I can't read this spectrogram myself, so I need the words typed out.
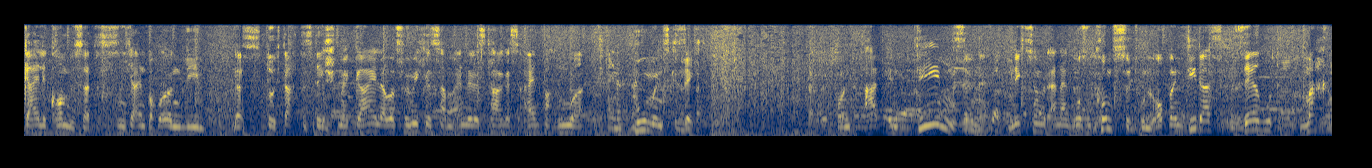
geile Kombis hat. Das ist nicht einfach irgendwie das durchdachtes Ding. Schmeckt geil, aber für mich ist am Ende des Tages einfach nur ein Boom ins Gesicht. Und hat in dem Sinne nichts mehr mit einer großen Kunst zu tun, auch wenn die das sehr gut machen.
